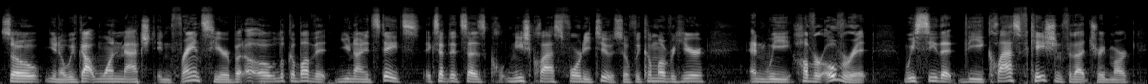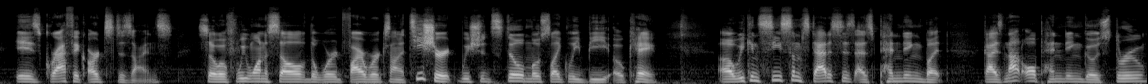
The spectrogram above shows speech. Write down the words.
So you know we've got one matched in france here but oh look above it united states except it says niche class 42 so if we come over here and we hover over it we see that the classification for that trademark is graphic arts designs. So if we want to sell the word fireworks on a t-shirt we should still most likely be okay. Uh, we can see some statuses as pending but Guys, not all pending goes through.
